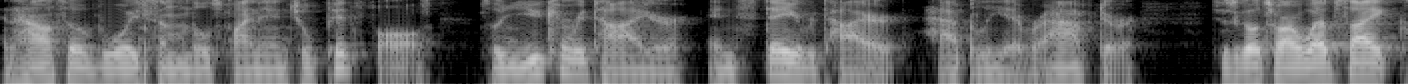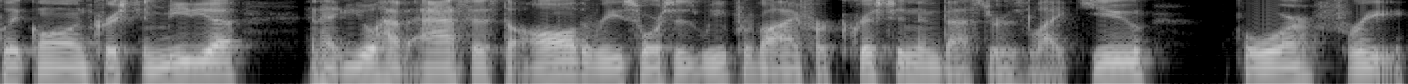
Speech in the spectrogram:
and how to avoid some of those financial pitfalls so you can retire and stay retired happily ever after. Just go to our website, click on Christian Media, and you'll have access to all the resources we provide for Christian investors like you for free.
